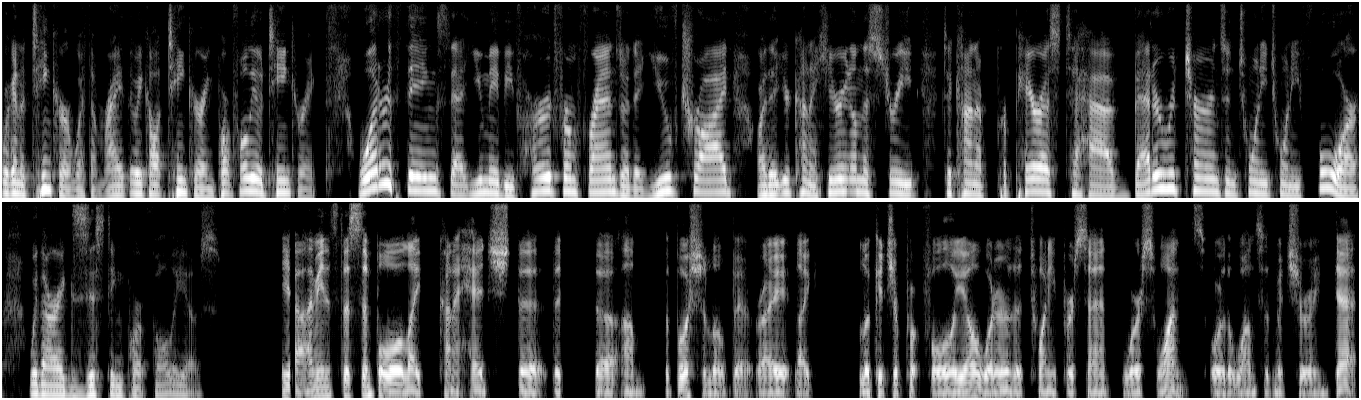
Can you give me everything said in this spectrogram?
we're going to tinker with them right? We call it tinkering portfolio tinkering. What are things that you maybe have heard from friends or that you've tried or that you're kind of hearing on the street to kind of prepare us to have better returns in 2024 with our existing portfolios? Yeah i mean it's the simple like kind of hedge the the the um the bush a little bit right? Like look at your portfolio. What are the 20% worst ones or the ones with maturing debt?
